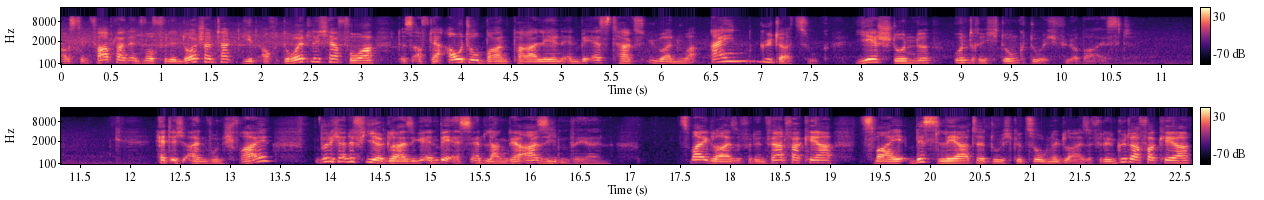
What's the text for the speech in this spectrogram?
Aus dem Fahrplanentwurf für den Deutschlandtakt geht auch deutlich hervor, dass auf der Autobahn parallelen NBS tagsüber nur ein Güterzug je Stunde und Richtung durchführbar ist. Hätte ich einen Wunsch frei, würde ich eine viergleisige NBS entlang der A7 wählen. Zwei Gleise für den Fernverkehr, zwei bis leerte durchgezogene Gleise für den Güterverkehr,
